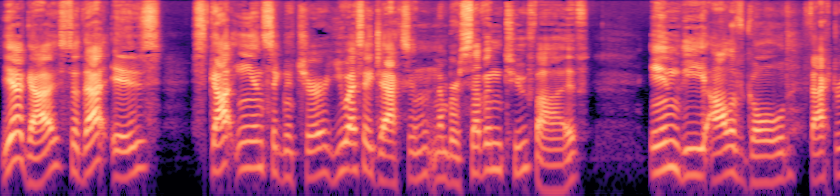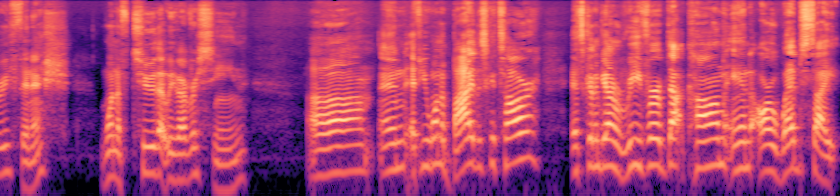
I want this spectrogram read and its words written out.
Yeah, guys. So that is Scott Ian signature USA Jackson number 725 in the olive gold factory finish. One of two that we've ever seen. Um, and if you want to buy this guitar, it's going to be on reverb.com and our website,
